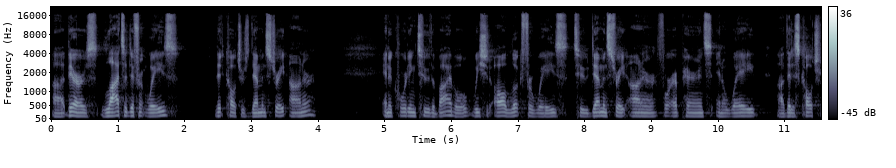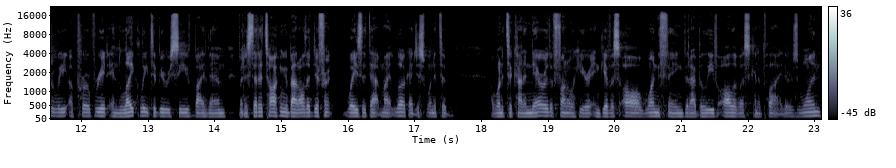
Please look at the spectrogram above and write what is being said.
Uh, there's lots of different ways that cultures demonstrate honor. And according to the Bible, we should all look for ways to demonstrate honor for our parents in a way uh, that is culturally appropriate and likely to be received by them. But instead of talking about all the different ways that that might look, I just wanted to I wanted to kind of narrow the funnel here and give us all one thing that I believe all of us can apply. There's one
